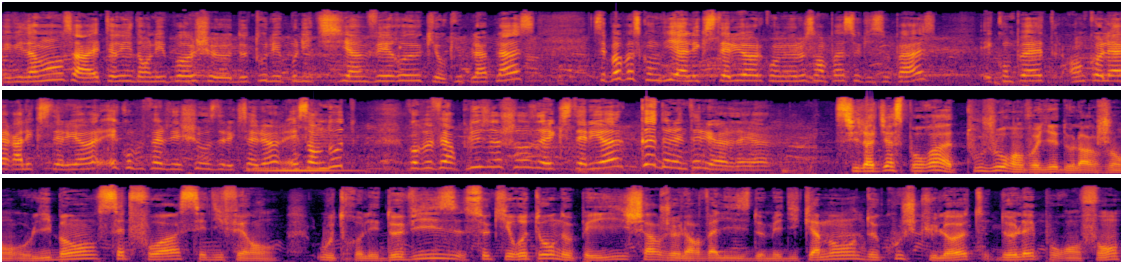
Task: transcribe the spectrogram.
Évidemment, ça a atterri dans les poches euh, de tous les politiciens véreux qui occupent la place. C'est pas parce qu'on vit à l'extérieur qu'on ne ressent pas ce qui se passe et qu'on peut être en colère à l'extérieur et qu'on peut faire des choses de l'extérieur et sans doute qu'on peut faire plus de choses de l'extérieur que de l'intérieur d'ailleurs. Si la diaspora a toujours envoyé de l'argent au Liban, cette fois c'est différent. Outre les devises, ceux qui retournent au pays chargent leurs valises de médicaments, de couches culottes, de lait pour enfants,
